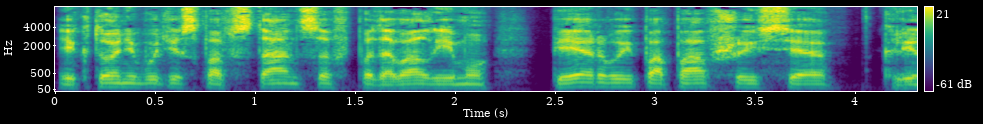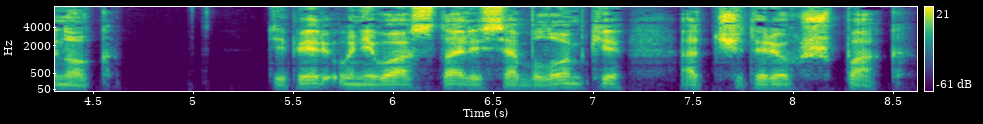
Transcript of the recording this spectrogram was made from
и кто-нибудь из повстанцев подавал ему первый попавшийся клинок. Теперь у него остались обломки от четырех шпаг.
